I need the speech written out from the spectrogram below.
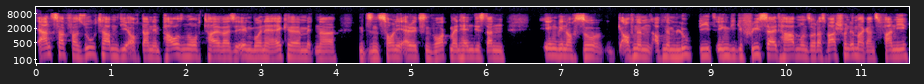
ernsthaft versucht haben, die auch dann im Pausenhof teilweise irgendwo in der Ecke mit einer mit diesen Sony Ericsson Walkman Handys dann irgendwie noch so auf einem, auf einem Loop-Beat irgendwie gefreestylt haben und so. Das war schon immer ganz funny,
